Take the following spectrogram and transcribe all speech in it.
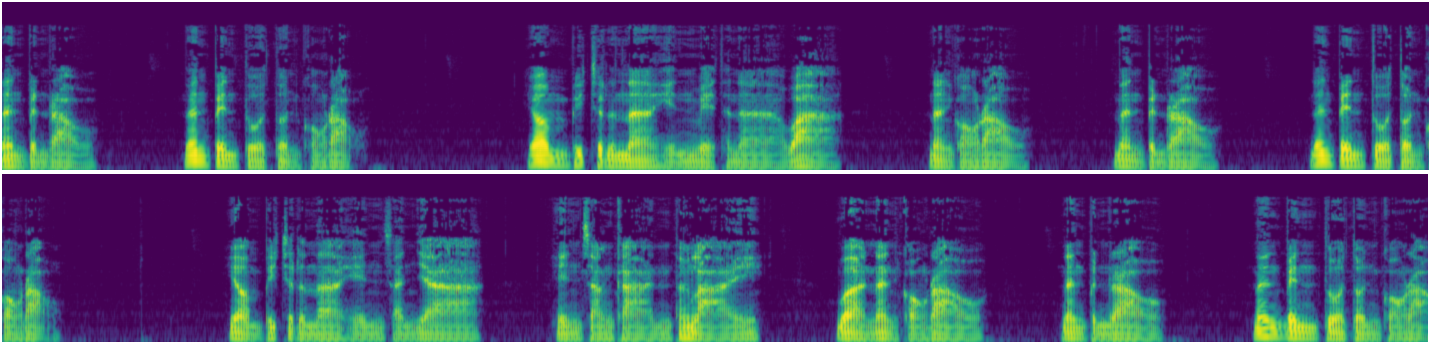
นั่นเป็นเรา นั่นเป็นตัวตนของเรา ย่อมพิจารณาเห็นเวทนาว่า นั่นของเรา นั่นเป็นเรา นั่นเป็นตัวตนของเรา ย่อมพิจารณาเห็นสัญญา เห็นสังขารทั้งหลาย ว่านั่นของเรา นั่นเป็นเรา นั่นเป็นตัวตนของเรา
